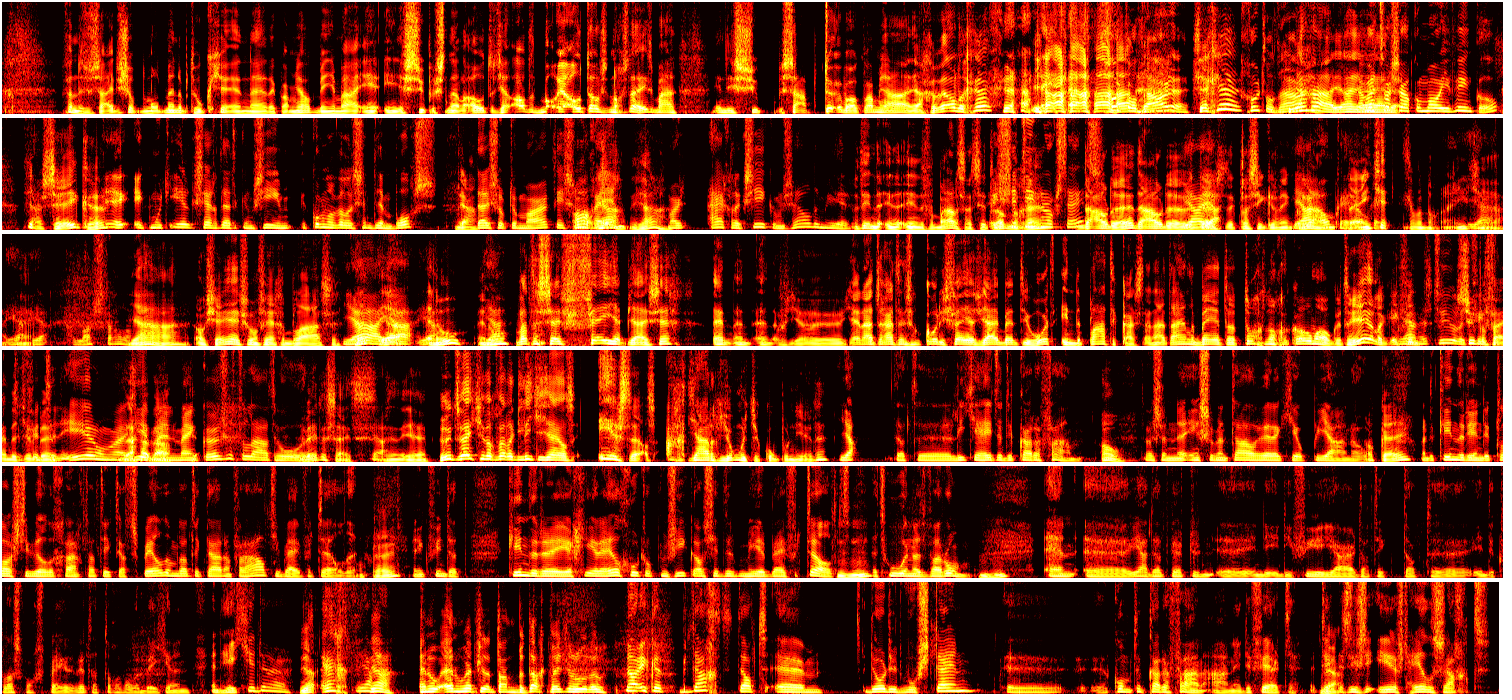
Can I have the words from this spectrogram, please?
Van de Society Shop, de Motman op het hoekje. En eh, daar kwam je altijd, ben je maar in, in je supersnelle auto's. Je had altijd mooie auto's, nog steeds. Maar in die super Saab Turbo kwam je aan. Ja, geweldig hè? Ja, Goed onthouden. Zeg je? Goed onthouden. Ja, ja, ja, maar het was ook een mooie winkel. Ja, zeker. Ik, ik moet eerlijk zeggen dat ik hem zie. Ik kom nog wel eens in Den Bosch. Ja. Daar is op de markt. Is er Oh, nog één. ja. Maar eigenlijk zie ik hem zelden meer. Want in de, in de, in de zit er ook zit nog, hè? er nog steeds? De oude, hè? De oude, Ja, de, ja. de klassieke winkel. Ja, Ja, de eentje. oké. Ze hebben er nog eentje. Ja, ja, ja. Lastig allemaal. Ja, O'Shea heeft zo'n ver geblazen. Ja, ja, ja. En hoe? En hoe? Wat een cv heb jij zeg. En, en, en, jeetje. en uiteraard is zo'n corifee als jij bent, die hoort in de platenkast. En uiteindelijk ben je er toch nog gekomen ook. Het heerlijk. Ik ja, vind natuurlijk. het super fijn Ik dat je vind er het bent. een eer om eh, Ja, hier nou, mijn, mijn keuze te laten horen. Wederzijds. Ja. Ruud, weet je nog welk liedje jij als eerste, als achtjarig jongetje componeerde? Ja, dat eh, liedje heette De Karavaan. Oh, Het was een eh, instrumentaal werkje op piano. oké. Maar de kinderen in de klas die wilden graag dat ik dat speelde, omdat ik daar een verhaaltje bij vertelde. Oké. En ik vind dat kinderen reageren heel goed op muziek als je er meer bij vertelt. Mhm. Het hoe en het waarom. En eh, ja, dat werd toen in, de, in die vier jaar dat ik dat in de klas mocht spelen, werd dat toch wel een beetje een, een hitje daar. Ja, echt? Ja. Ja. En, hoe, en hoe heb je dat dan bedacht? Weet je hoe... hoe- Nou, ik heb bedacht dat ehm, door de woestijn eh, eh, komt een karavaan aan in de verte. Het, Ja. het is eerst heel zacht.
